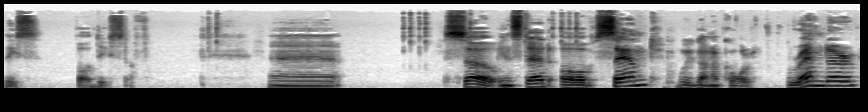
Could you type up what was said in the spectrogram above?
this body stuff. Uh, so instead of send we're gonna call render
